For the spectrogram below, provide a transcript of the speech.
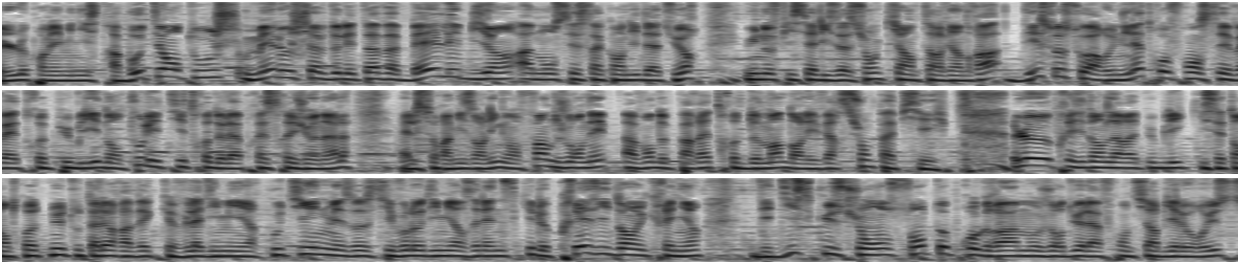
Le Premier ministre a botté en touche, mais le chef de l'État va bel et bien annoncer sa candidature. Une officialisation qui interviendra dès ce soir. Une lettre aux Français va être publiée dans tous les titres de la presse régionale. Elle sera mise en ligne en fin de journée avant de paraître demain dans les versions papier. Le président de la République qui s'est entretenu tout à l'heure avec Vladimir Poutine, mais aussi Volodymyr Zelensky, le président ukrainien. Des discussions sont au programme aujourd'hui à la frontière biélorusse.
